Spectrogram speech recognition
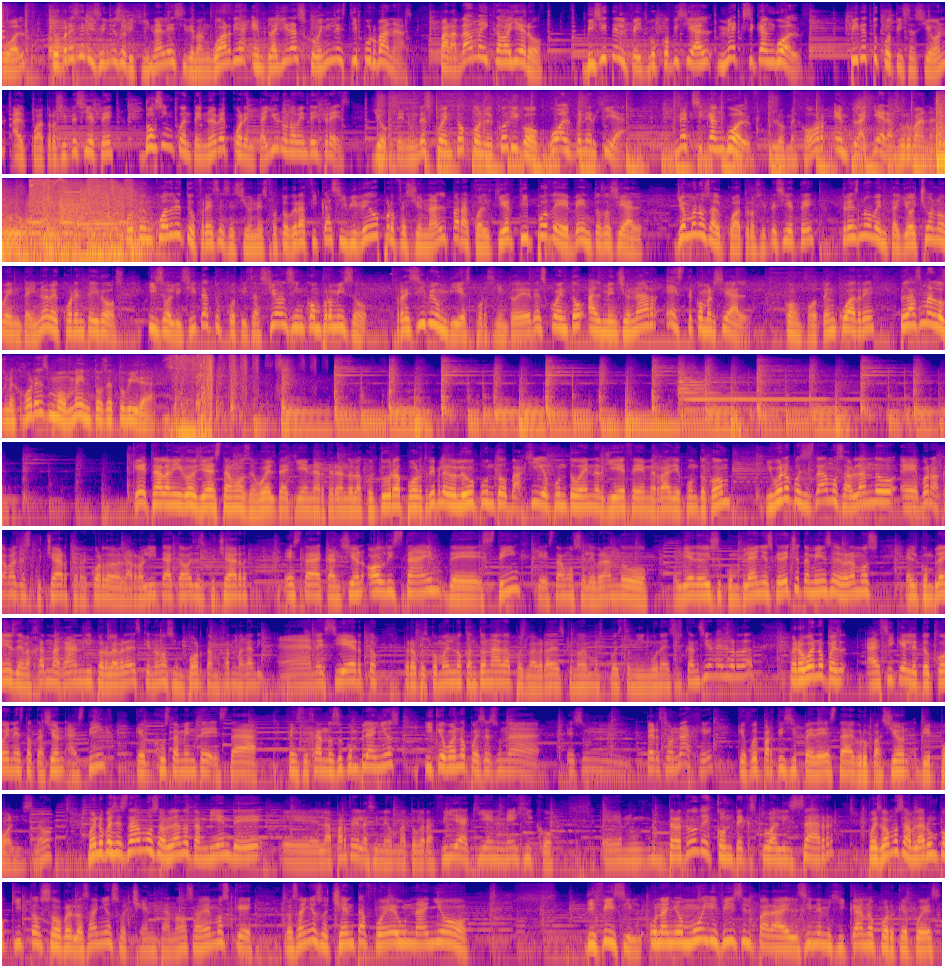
Wolf te ofrece diseños originales y de vanguardia en playeras juveniles tipo urbanas, para dama y caballero. Visita el Facebook oficial Mexican Wolf. Pide tu cotización al 477-259-4193 y obtén un descuento con el código Wolf Energía. Mexican Wolf, lo mejor en playeras urbanas. Fotoencuadre te ofrece sesiones fotográficas y video profesional para cualquier tipo de evento social. Llámanos al 477-398-9942 y solicita tu cotización sin compromiso. Recibe un 10% de descuento al mencionar este comercial. Con Fotoencuadre, plasma los mejores momentos de tu vida. ¿Qué tal amigos? Ya estamos de vuelta aquí en Arterando la Cultura por www.bajío.energyfmradio.com Y bueno, pues estábamos hablando, eh, bueno, acabas de escuchar, te recuerdo la rolita, acabas de escuchar esta canción All This Time de Sting, que estamos celebrando el día de hoy su cumpleaños, que de hecho también celebramos el cumpleaños de Mahatma Gandhi, pero la verdad es que no nos importa Mahatma Gandhi, ah, no es cierto, pero pues como él no cantó nada, pues la verdad es que no hemos puesto ninguna de sus canciones, ¿verdad? Pero bueno, pues así que le tocó en esta ocasión a Sting, que justamente está festejando su cumpleaños y que bueno, pues es una es un personaje que fue partícipe de esta agrupación de Polis, ¿no? Bueno, pues estábamos hablando también de eh, la parte de la cinematografía aquí en México. Eh, tratando de contextualizar, pues vamos a hablar un poquito sobre los años 80, ¿no? Sabemos que los años 80 fue un año difícil, un año muy difícil para el cine mexicano porque pues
